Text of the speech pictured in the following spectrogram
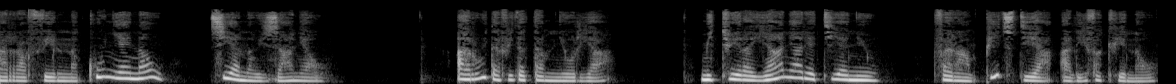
ary raha velona koa ny ainao, tsy hanao izany aho. Ary hoy Davida tamin'i Oria, Mitoera ihany ary aty anio, fa rahampitso dia alefako ianao.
